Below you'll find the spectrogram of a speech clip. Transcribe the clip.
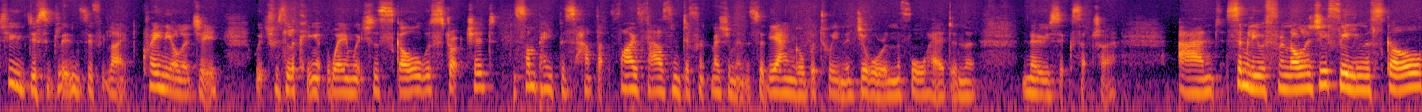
two disciplines, if you like, craniology, which was looking at the way in which the skull was structured. Some papers had like 5,000 different measurements at the angle between the jaw and the forehead and the nose, etc. And similarly with phrenology, feeling the skull,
